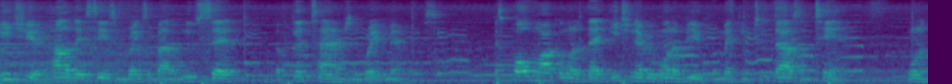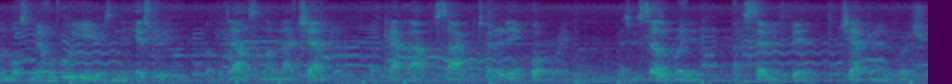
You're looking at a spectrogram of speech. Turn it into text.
Each year, the holiday season brings about a new set of good times and great memories. As polemarch, I want to thank each and every one of you for making 2010 one of the most memorable years in the history of the Dallas Alumni Chapter of Kappa Alpha Psi Fraternity Incorporated as we celebrated our 75th chapter anniversary.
